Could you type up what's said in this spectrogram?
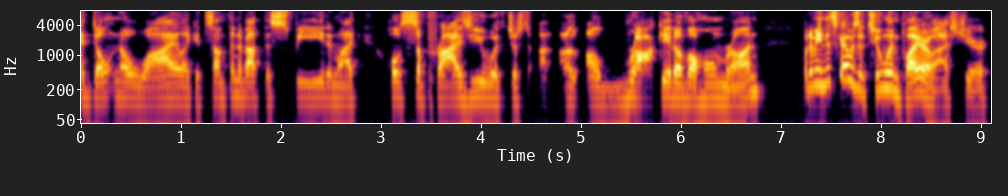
I don't know why. Like it's something about the speed and like he'll surprise you with just a, a, a rocket of a home run. But I mean, this guy was a two win player last year.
